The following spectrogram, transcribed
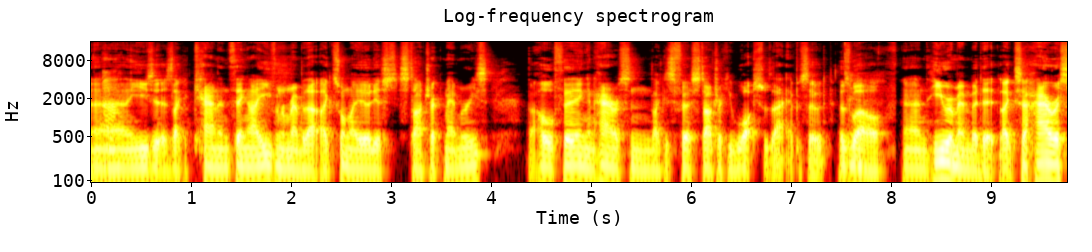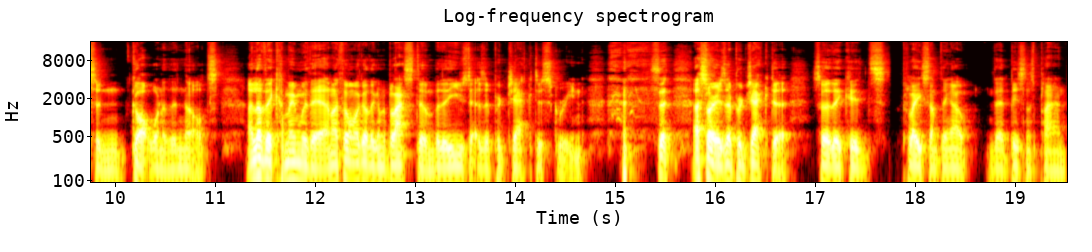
Uh, Ah. and he used it as like a cannon thing. I even remember that, like it's one of my earliest Star Trek memories. that whole thing. And Harrison, like his first Star Trek he watched was that episode as well, and he remembered it. Like so, Harrison got one of the nods. I love they come in with it, and I thought, oh my god, they're going to blast him, but they used it as a projector screen. so, uh, sorry, as a projector, so they could play something out their business plan.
